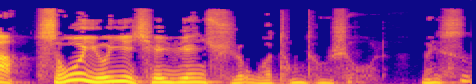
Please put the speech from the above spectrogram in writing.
啊！所有一切冤屈，我统统受了，没事。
